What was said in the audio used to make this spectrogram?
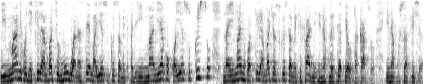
imani kwenye kile ambacho mungu anasema yesu kristo amekifanya. Imani yako kwa yesu kristo na imani kwa kile ambacho yesu kristo amekifanya inakuletea pia utakaso inakusafisha.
